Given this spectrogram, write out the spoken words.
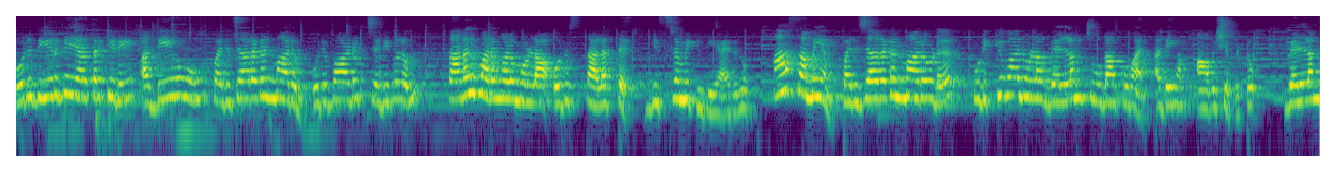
ഒരു ദീർഘയാത്രക്കിടെ അദ്ദേഹവും പരിചാരകന്മാരും ഒരുപാട് ചെടികളും തണൽ മരങ്ങളുമുള്ള ഒരു സ്ഥലത്ത് വിശ്രമിക്കുകയായിരുന്നു. ആ സമയം പരിചാരകന്മാരോട് കുടിക്കുവാനുള്ള വെള്ളം ചൂടാക്കുവാൻ അദ്ദേഹം ആവശ്യപ്പെട്ടു. വെള്ളം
